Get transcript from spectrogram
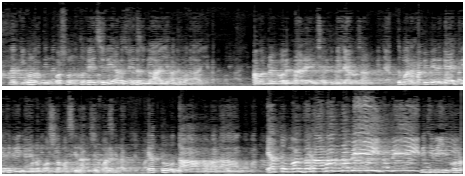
আপনার কি কোনো দিন বসন্ত হয়েছিল? ইয়া রাসূলুল্লাহ, ইয়া হাবিবাল্লাহ। আমার নবী বলেন, না রে আয়েশা, তুমি জানো না, তোমার হাবিবের গায়ে পৃথিবীর কোনো মশা মাছি লাগতে পারে না। এত দাম আমার নবী, এত মর্যাদা আমার নবী, পৃথিবীর কোনো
